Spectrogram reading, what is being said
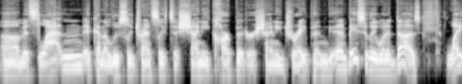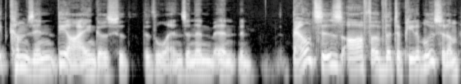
Um, it's Latin. It kind of loosely translates to shiny carpet or shiny drape. And, and basically, what it does, light comes in the eye and goes through the lens, and then and, and bounces off of the tapetum lucidum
